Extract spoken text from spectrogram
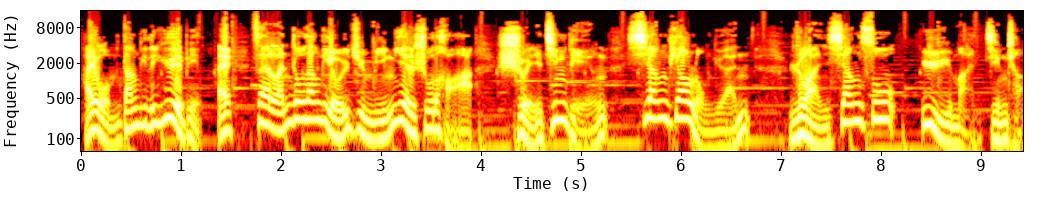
还有我们当地的月饼。哎，在兰州当地有一句名谚说得好啊：“水晶饼香飘陇原，软香酥玉满京城。”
